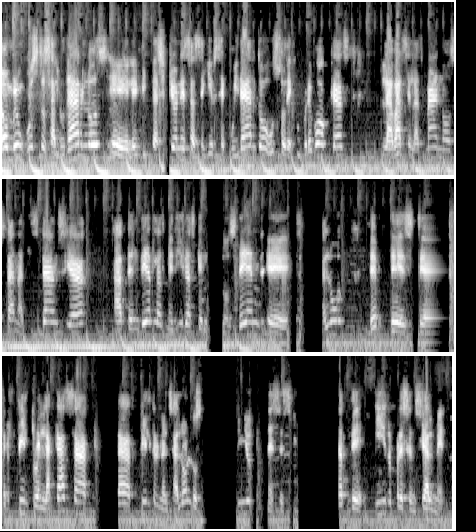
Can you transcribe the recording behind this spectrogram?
Hombre, un gusto saludarlos. Eh, la invitación es a seguirse cuidando, uso de cubrebocas, lavarse las manos, a distancia, atender las medidas que nos den eh, salud, de, este, filtro en la casa, filtro en el salón. Los niños necesitan de ir presencialmente.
